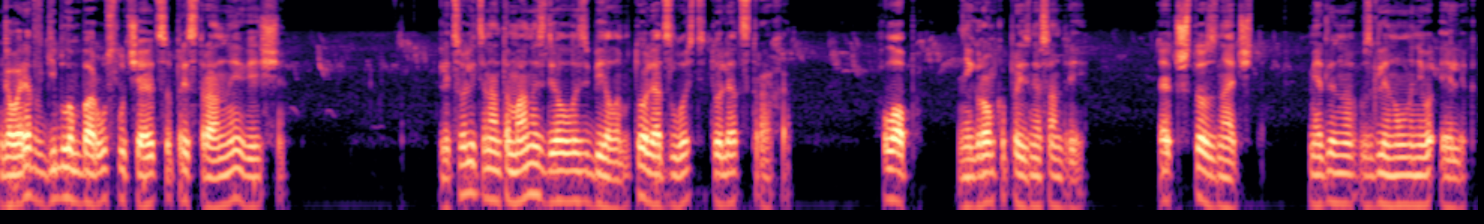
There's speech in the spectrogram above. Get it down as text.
Говорят, в гиблом бару случаются пристранные вещи. Лицо лейтенанта Мана сделалось белым, то ли от злости, то ли от страха. «Хлоп!» — негромко произнес Андрей. «Это что значит?» — медленно взглянул на него Элик.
